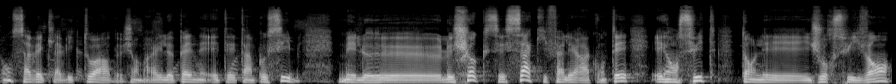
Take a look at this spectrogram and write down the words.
On savait que la victoire de Jean-Marie Le Pen était impossible, mais le, le choc, c'est ça qu'il fallait raconter. Et ensuite, dans les jours suivants,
